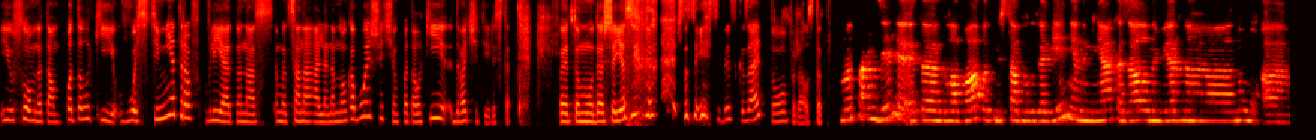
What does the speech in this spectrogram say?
и условно там потолки 8 метров влияют на нас эмоционально намного больше, чем потолки 2400. Поэтому, Даша, если что-то есть тебе сказать, то пожалуйста. На самом деле, эта глава, вот «Места благоговения» на меня оказала, наверное, ну, а,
